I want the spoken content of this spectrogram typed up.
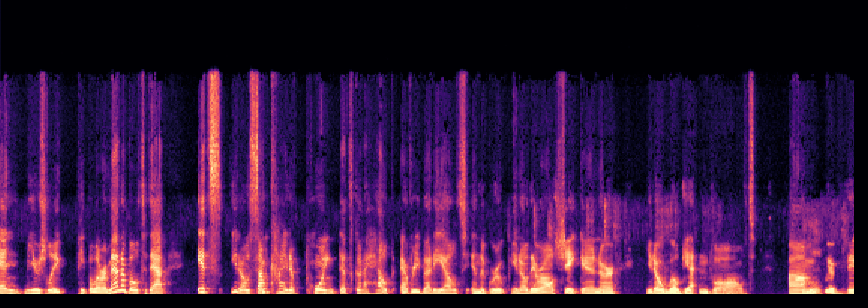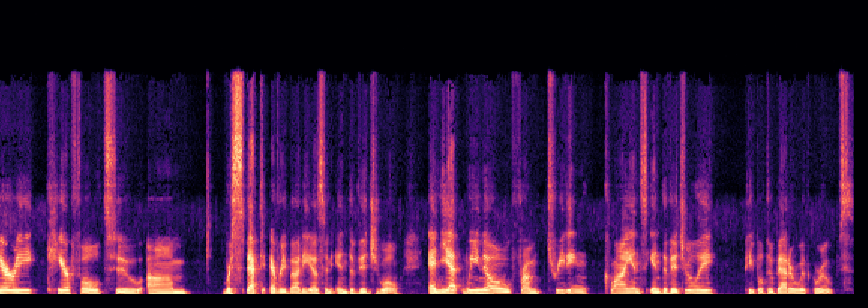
and usually people are amenable to that it's you know some kind of point that's going to help everybody else in the group you know they're all shaken or you know will get involved um, Mhm. we're very careful to um, respect everybody as an individual and yet we know from treating clients individually people do better with groups.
